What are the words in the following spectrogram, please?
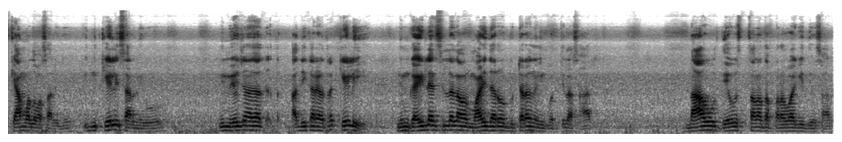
ಸ್ಕ್ಯಾಮ್ ಅಲ್ವಾ ಸರ್ ಇದು? ಇದನ್ನ ಕೇಳಿ ಸರ್ ನೀವು. ನಿಮ್ಮ ಯೋಜನಾ ಅಧಿಕಾರಿ ಹತ್ರ ಕೇಳಿ. ನಿಮ್ಮ ಗೈಡ್ಲೈನ್ಸ್ ಇಲ್ಲ ಅವ್ರು ಮಾಡಿದಾರೋ ಬಿಟ್ಟಾರೋ ನನಗೆ ಗೊತ್ತಿಲ್ಲ ಸರ್. ನಾವು ದೇವಸ್ಥಾನದ ಪರವಾಗಿದ್ದೀವಿ ಸರ್.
